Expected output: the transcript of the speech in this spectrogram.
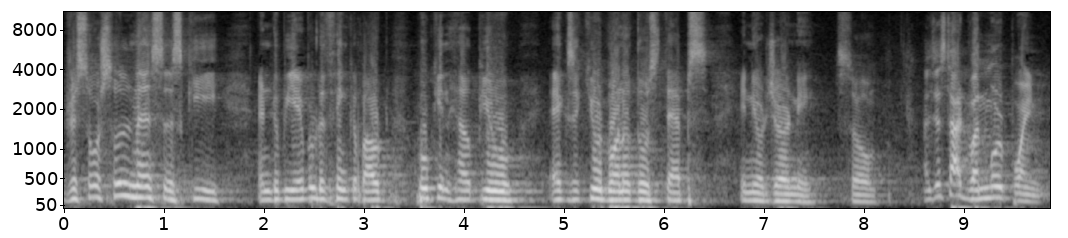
resourcefulness is key, and to be able to think about who can help you execute one of those steps in your journey. So, I'll just add one more point,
